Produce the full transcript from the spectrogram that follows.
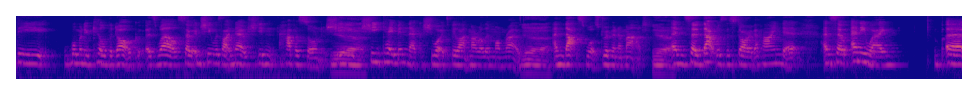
the woman who killed the dog as well. So and she was like, no, she didn't have a son. She Yeah. she came in there because she wanted to be like Marilyn Monroe, Yeah, and that's what's driven her mad. yeah. And so that was the story behind it. And so anyway, uh,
